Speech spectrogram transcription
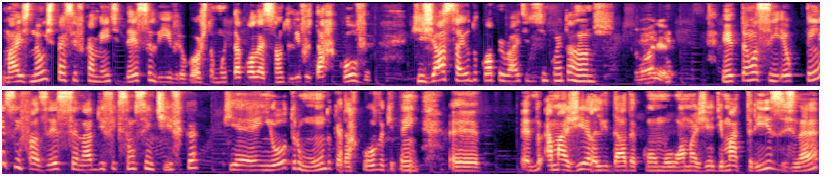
Mas não especificamente desse livro. Eu gosto muito da coleção de livros Darkover que já saiu do copyright de 50 anos. Olha. Então assim eu penso em fazer esse cenário de ficção científica que é em outro mundo, que é Darkover, que tem é, a magia é lidada como uma magia de matrizes, né?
